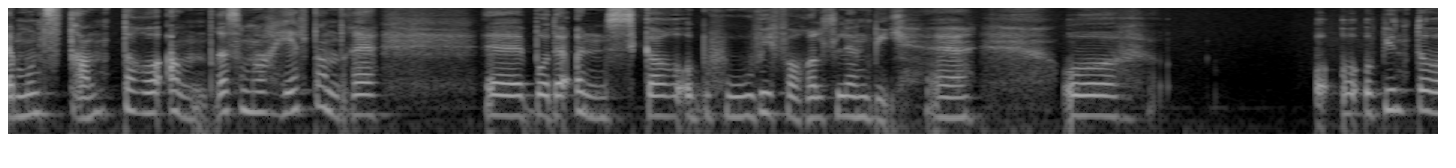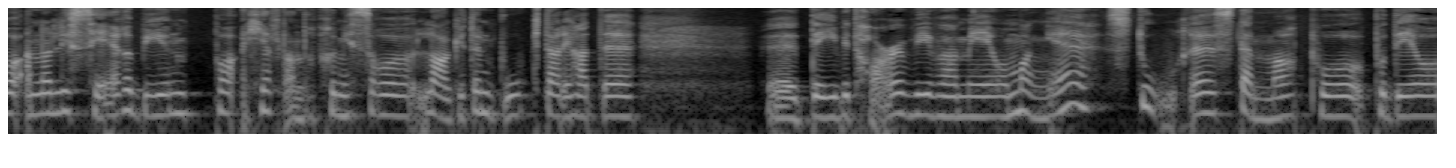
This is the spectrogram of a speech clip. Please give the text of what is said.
demonstranter og andre som har helt andre eh, både ønsker og behov i forhold til en by. Eh, og, og, og, begynte å analysere byen på helt andre premisser, og laget en bok der de hadde eh, David Harvey var med, og mange store stemmer på, på det å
